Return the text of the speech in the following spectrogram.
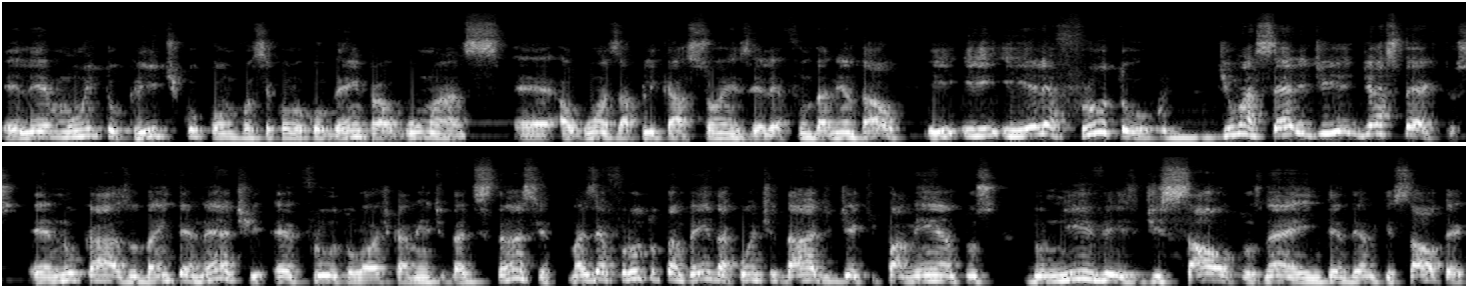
ele é muito crítico, como você colocou bem, para algumas, é, algumas aplicações ele é fundamental e, e, e, ele é fruto de uma série de, de aspectos. É, no caso da internet, é fruto, logicamente, da distância, mas é fruto também da quantidade de equipamentos, do níveis de saltos, né? entendendo que salto é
